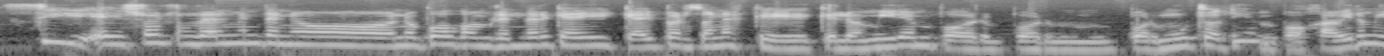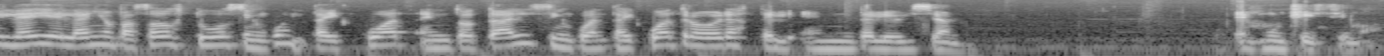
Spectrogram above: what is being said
Sí, eh, yo realmente no, no, puedo comprender que hay, que hay personas que, que lo miren por, por, por, mucho tiempo. Javier Milei el año pasado estuvo 54, en total 54 horas en televisión. Es muchísimo.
